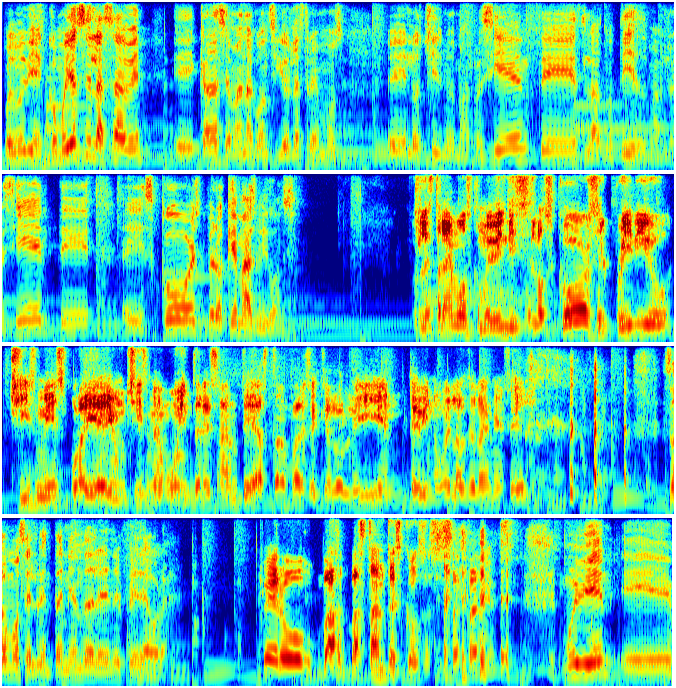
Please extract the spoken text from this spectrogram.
Pues muy bien, como ya se la saben, eh, cada semana Gonz y yo les traemos eh, los chismes más recientes, las noticias más recientes, scores, pero ¿qué más, mi Gonz? Pues les traemos, como bien dices, los scores, el preview, chismes. Por ahí hay un chisme muy interesante. Hasta parece que lo leí en TV novelas de la NFL. Somos el ventaneando de la NFL ahora. Pero bastantes cosas, exactamente. muy bien, eh,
